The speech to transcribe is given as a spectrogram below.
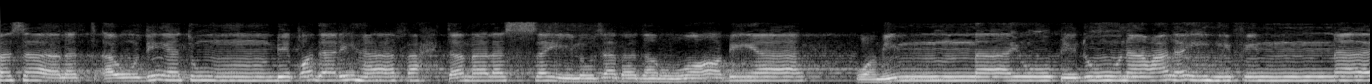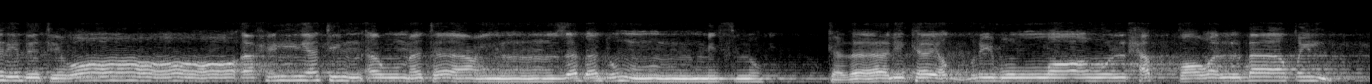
فَسَالَتْ أَوْدِيَةٌ بِقَدَرِهَا فَاحْتَمَلَ السَّيْلُ زَبَدًا رَّابِيًا ۚ وَمِمَّا يُوقِدُونَ عَلَيْهِ فِي النَّارِ ابْتِغَاءَ حِلْيَةٍ أَوْ مَتَاعٍ زَبَدٌ مِّثْلُهُ ۚ. كَذَٰلِكَ يَضْرِبُ اللَّهُ الْحَقَّ وَالْبَاطِلَ ۚ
